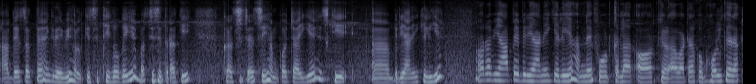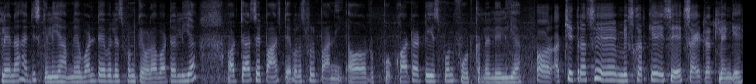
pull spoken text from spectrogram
आप देख सकते हैं, ग्रेवी हल्की सी ठीक हो गई है। बस इसी तरह की कंसिस्टेंसी हमको चाहिए। इसकी बिरयानी के लिए। और अब यहाँ पे बिरयानी के लिए हमने फ़ूड कलर और केवड़ा वाटर को घोल के रख लेना है, जिसके लिए हमने वन टेबल स्पून केवड़ा वाटर लिया और चार से पाँच टेबल स्पून पानी और क्वार्टर टी स्पून फ़ूड कलर ले लिया। और अच्छी तरह से मिक्स करके इसे एक साइड रख लेंगे।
